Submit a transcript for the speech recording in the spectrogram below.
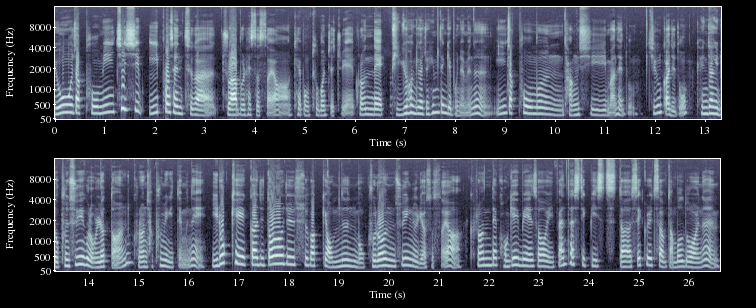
요 작품이 72%가 드랍을 했었어요. 개봉 두 번째 주에. 그런데 비교하기가 좀 힘든 게 뭐냐면은 이 작품은 당시만 해도 지금까지도 굉장히 높은 수익을 올렸던 그런 작품이기 때문에 이렇게까지 떨어질 수밖에 없는 뭐 그런 수익률이었었어요. 그런데 거기에 비해서 이 Fantastic Beasts: The Secrets of Dumbledore는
